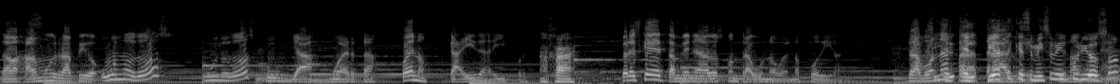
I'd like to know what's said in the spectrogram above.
La bajaron muy rápido. Uno, dos, uno, dos, pum, ya, muerta. Bueno, caída ahí, pues. Ajá. Pero es que también era dos contra uno, güey, no podías. Rabona Sí, el- el- fíjate atrás, que se me hizo bien no curioso.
